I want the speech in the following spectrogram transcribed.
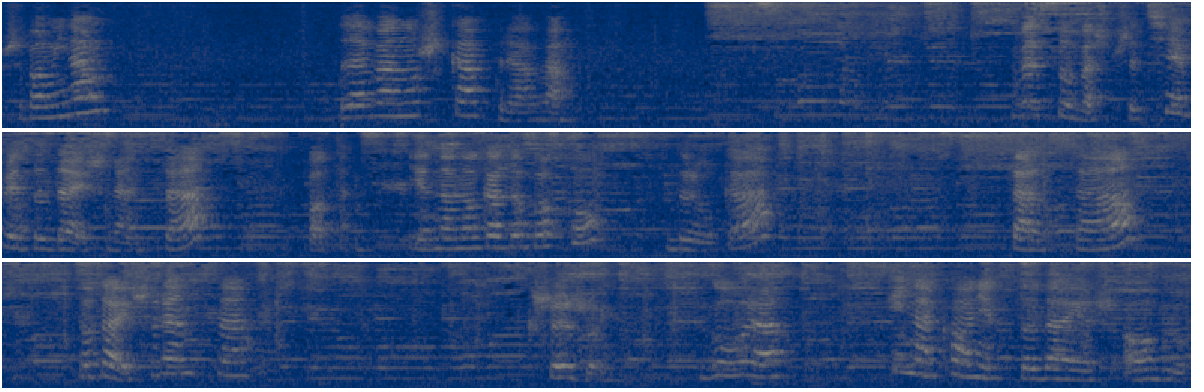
Przypominam, lewa nóżka, prawa. Wysuwasz przed siebie, dodajesz ręce, potem jedna noga do boku, druga. Salsa. Dodajesz ręce. Skrzyżuj. Góra. I na koniec dodajesz obrót.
